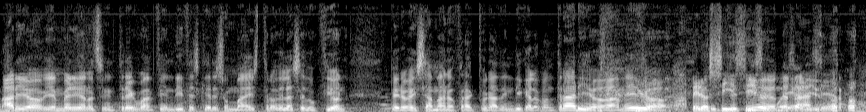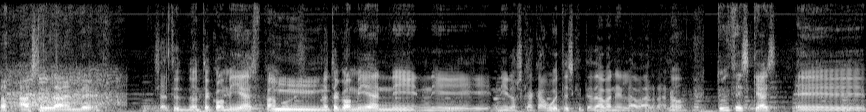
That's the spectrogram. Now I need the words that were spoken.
Mario, bienvenido a Noche sin Tregua. En fin, dices que eres un maestro de la seducción, pero esa mano fracturada indica lo contrario, amigo. Pero sí, Este sí, tío, ¿de se puede absolutamente. O sea, tú no te comías, vamos, Y- no te comías ni, ni, ni los cacahuetes que te daban en la barra, ¿no? Tú dices que has eh,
